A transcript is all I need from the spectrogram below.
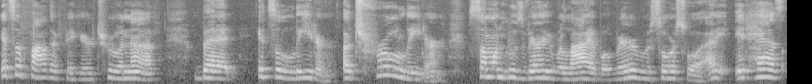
it's a father figure, true enough, but it's a leader, a true leader, someone who's very reliable, very resourceful. I, it has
